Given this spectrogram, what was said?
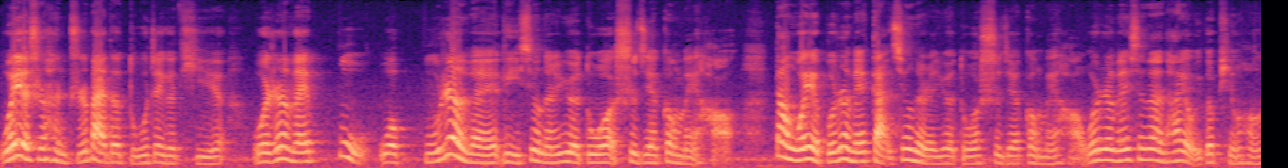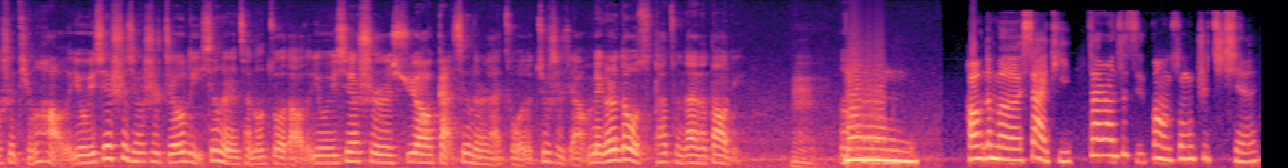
我也是很直白的读这个题，我认为不，我不认为理性的人越多，世界更美好，但我也不认为感性的人越多，世界更美好。我认为现在它有一个平衡是挺好的，有一些事情是只有理性的人才能做到的，有一些是需要感性的人来做的，就是这样，每个人都有它存在的道理。嗯，好，那么下一题，在让自己放松之前，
